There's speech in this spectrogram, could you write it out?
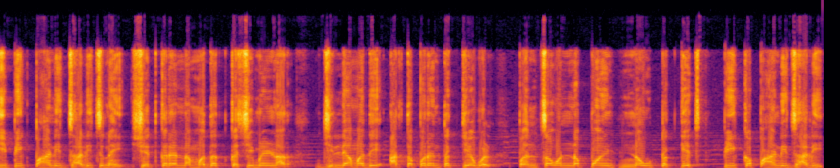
ई पीक पाहणी झालीच नाही. शेतकऱ्यांना मदत कशी मिळणार? जिल्ह्यामध्ये आतापर्यंत केवळ पंचावन्न पॉईंट नऊ टक्केच पीक पाहणी झाली.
